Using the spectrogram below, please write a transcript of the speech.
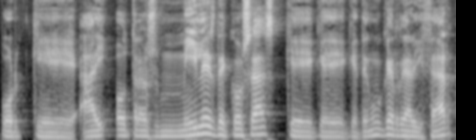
porque hay otros miles de cosas que tengo que realizar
